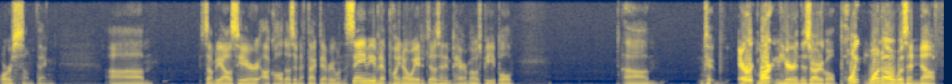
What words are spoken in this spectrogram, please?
or something? Um, somebody else here. Alcohol doesn't affect everyone the same. Even at 0.08, it doesn't impair most people. Um, Eric Martin here in this article. 0.10 was enough.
